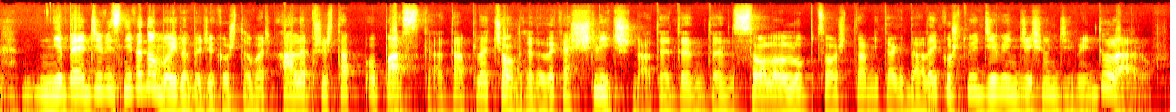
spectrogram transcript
nie będzie, więc nie wiadomo ile będzie kosztować, ale przecież ta opaska, ta plecionka, ta taka śliczna, ten, ten, ten solo lub coś tam i tak dalej, kosztuje 99 dolarów.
